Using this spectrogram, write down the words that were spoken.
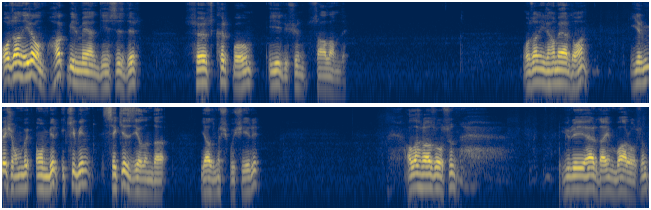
Ozan ilom hak bilmeyen dinsizdir. Söz kırk boğum iyi düşün sağlamdı. Ozan İlham Erdoğan 25-11-2008 yılında yazmış bu şiiri. Allah razı olsun. Yüreği her daim var olsun.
